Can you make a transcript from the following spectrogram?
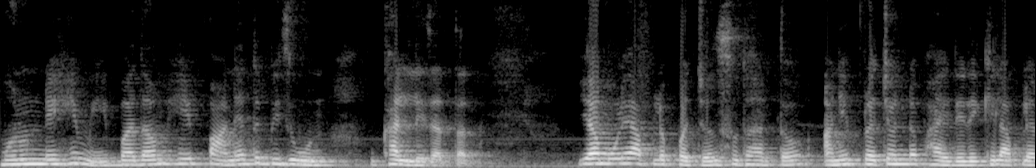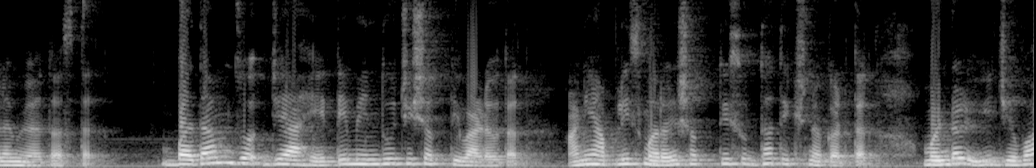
म्हणून नेहमी बदाम हे पाण्यात भिजवून खाल्ले जातात. यामुळे आपलं पचन सुधारतं आणि प्रचंड फायदे देखील आपल्याला मिळत असतात. बदाम जो जे आहे ते मेंदूची शक्ती वाढवतात आणि आपली स्मरणशक्तीसुद्धा तीक्ष्ण करतात. मंडळी जेव्हा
